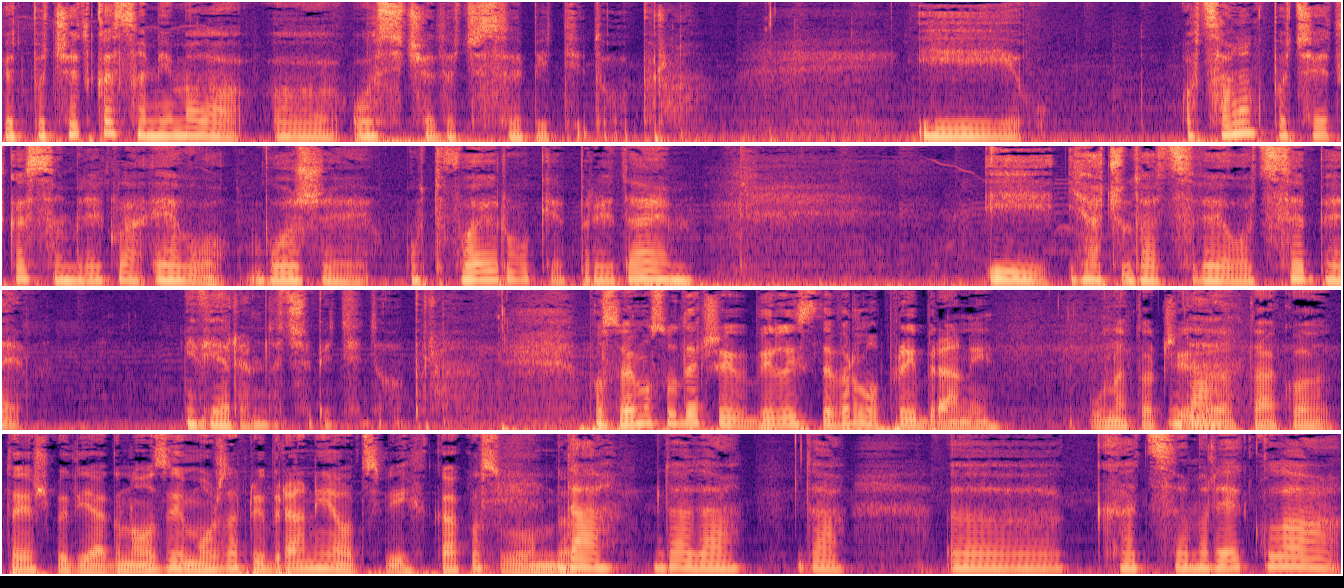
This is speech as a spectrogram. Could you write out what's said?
i od početka sam imala e, osjećaj da će sve biti dobro. I od samog početka sam rekla evo Bože u tvoje ruke predajem i ja ću dati sve od sebe i vjerujem da će biti dobro Po svemu sudeći bili ste vrlo pribrani unatoč Da. tako teškoj dijagnozi, možda pribranije od svih. Kako su onda? Da, da, da, da. E, kad sam rekla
